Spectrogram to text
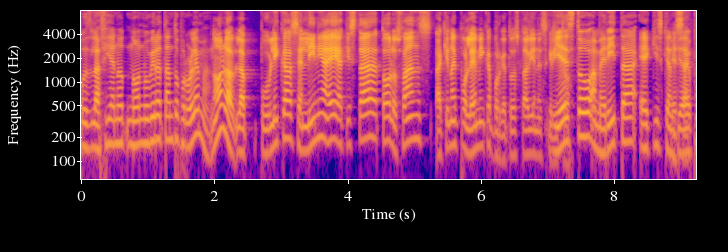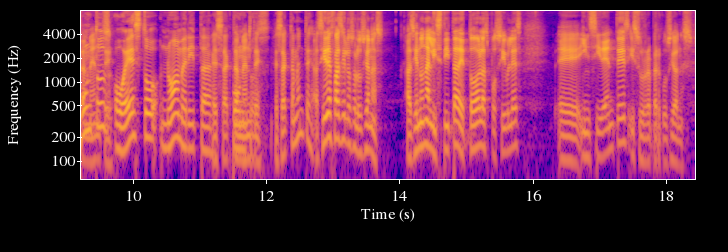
pues la FIA no, no, no hubiera tanto problema. No, la, la publicas en línea, eh, aquí está, todos los fans, aquí no hay polémica porque todo está bien escrito. Y esto amerita X cantidad de puntos o esto no amerita Exactamente, puntos. exactamente. Así de fácil lo solucionas. Haciendo una listita de todas las posibles eh, incidentes y sus repercusiones.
